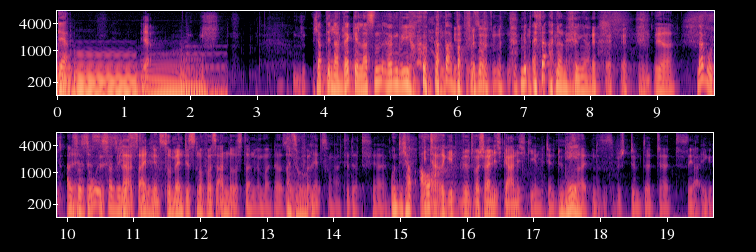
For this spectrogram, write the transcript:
Der. Ja. Ich habe den dann weggelassen irgendwie und habe einfach versucht mit anderen Fingern. Ja. Na gut, also Ja, so das ist, also klar. jetzt Seiteninstrument ist noch was anderes dann, wenn man da so Also- eine Verletzung hatte. Das, ja. Und ich habe auch Gitarre geht, wird wahrscheinlich gar nicht gehen mit den dünnen Nee. Seiten. Das ist bestimmt das, das, ja, ege-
